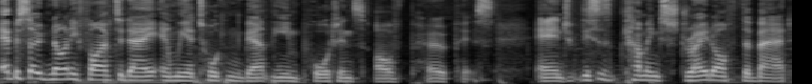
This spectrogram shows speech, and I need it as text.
Episode 95 today, and we are talking about the importance of purpose. And this is coming straight off the bat,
